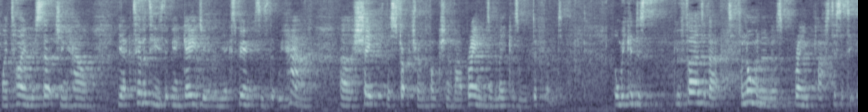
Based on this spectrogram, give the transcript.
my time researching how the activities that we engage in and the experiences that we have uh, shape the structure and function of our brains and make us all different. And we can just refer to that phenomenon as brain plasticity.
